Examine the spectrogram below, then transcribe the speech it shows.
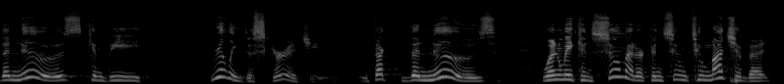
the news can be really discouraging. In fact, the news, when we consume it or consume too much of it,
